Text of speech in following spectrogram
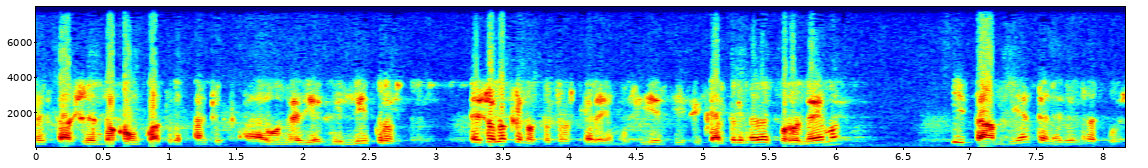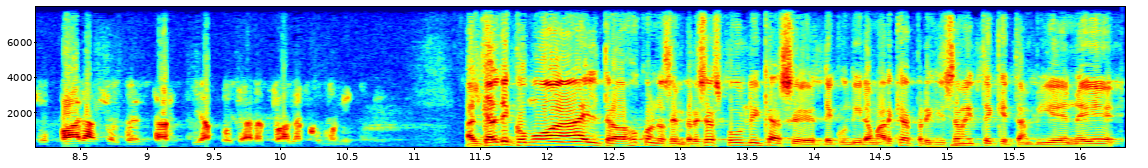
se está haciendo con cuatro tanques cada uno de 10 mil litros. Eso es lo que nosotros queremos, identificar primero el problema y también tener el recurso para solventar y apoyar a toda la comunidad. Alcalde, ¿cómo va el trabajo con las empresas públicas eh, de Cundinamarca, precisamente que también eh,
